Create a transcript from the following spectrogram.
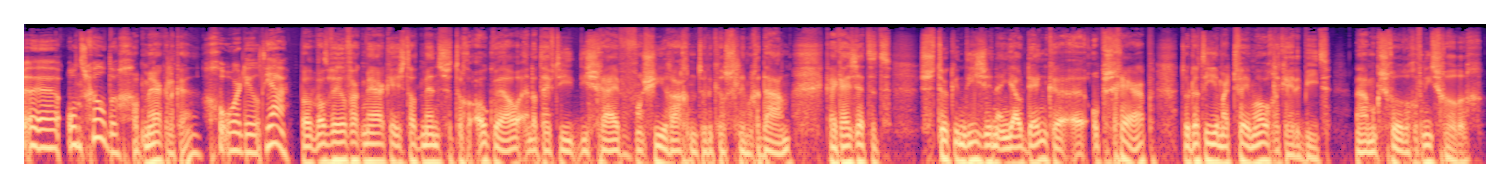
uh, onschuldig. Opmerkelijk, hè? Geoordeeld, ja. Wat, wat, we heel vaak merken is dat mensen toch ook wel... en dat heeft die, die schrijver van Schirach natuurlijk heel slim gedaan... kijk, hij zet het stuk in die zin en jouw denken uh, op scherp... doordat hij je maar twee mogelijkheden biedt. Namelijk schuldig of niet schuldig.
